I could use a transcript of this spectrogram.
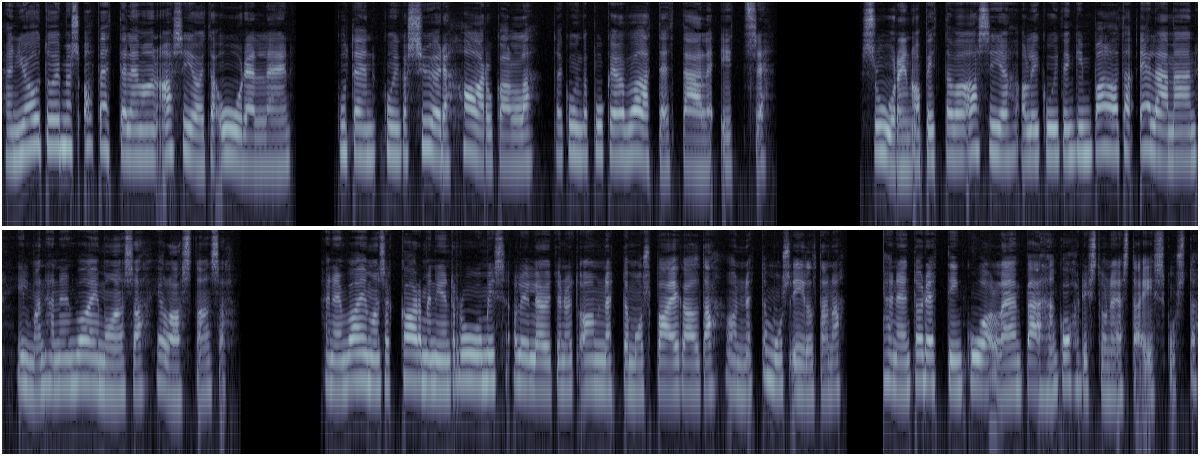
Hän joutui myös opettelemaan asioita uudelleen, kuten kuinka syödä haarukalla tai kuinka pukea vaatteet päälle itse. Suurin opittava asia oli kuitenkin palata elämään ilman hänen vaimoansa ja lastansa. Hänen vaimonsa Carmenin ruumis oli löytynyt onnettomuuspaikalta onnettomuusiltana. Hänen todettiin kuolleen päähän kohdistuneesta iskusta.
